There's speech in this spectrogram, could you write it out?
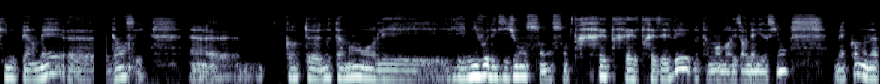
qui nous permet Euh, quand euh, notamment les, les niveaux d'exigence sont, sont, très très très élevés, notamment dans les organisations, mais comme on a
